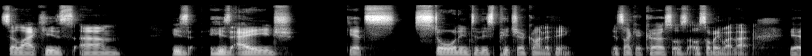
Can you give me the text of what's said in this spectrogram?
So like his um his his age gets stored into this picture kind of thing. It's like a curse or, or something like that. Yeah,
